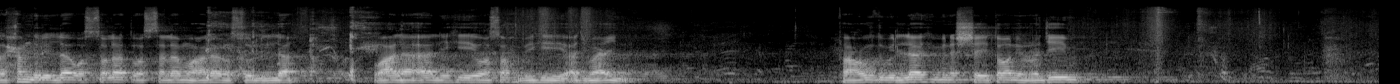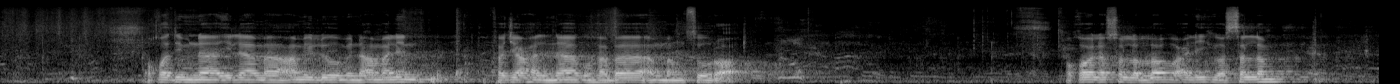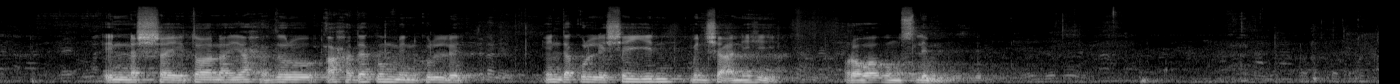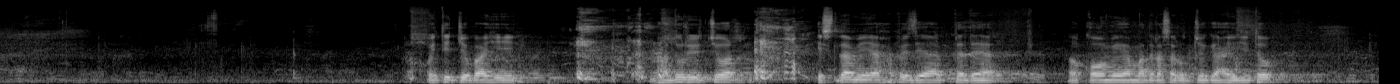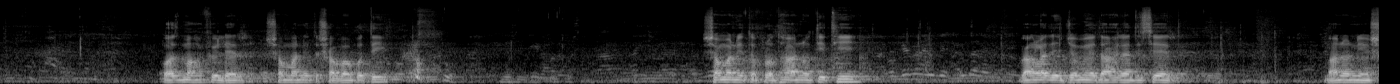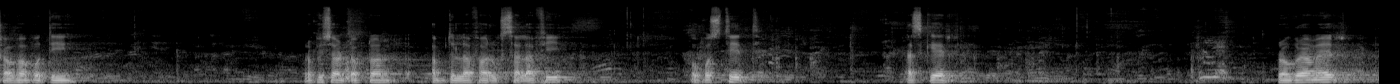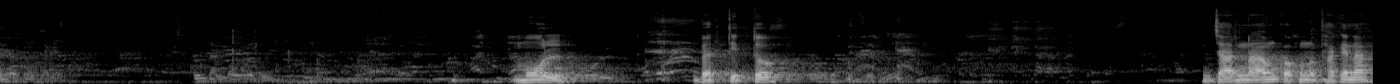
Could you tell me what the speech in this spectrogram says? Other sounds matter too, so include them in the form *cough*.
الحمد لله والصلاة والسلام على رسول الله وعلى آله وصحبه أجمعين فأعوذ بالله من الشيطان الرجيم وقدمنا إلى ما عملوا من عمل فجعلناه هباء منثورا وقال صلى الله عليه وسلم إن الشيطان يحذر أحدكم من كل عند كل شيء من شأنه رواه مسلم ঐতিহ্যবাহী ভাদুরীর চর ইসলামিয়া হাফেজিয়া ইবতাদায়া ও কৌমিয়া মাদ্রাসার উদ্যোগে আয়োজিত ওয়াজ মাহফিলের সম্মানিত সভাপতি, সম্মানিত প্রধান অতিথি, বাংলাদেশ জমিয়ত আহলে হাদিসের মাননীয় সভাপতি, প্রফেসর ডক্টর আবদুল্লাহ ফারুক সালাফি উপস্থিত আজকের প্রোগ্রামের মূল ব্যক্তিত্ব, যার নাম কখনো থাকে না,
